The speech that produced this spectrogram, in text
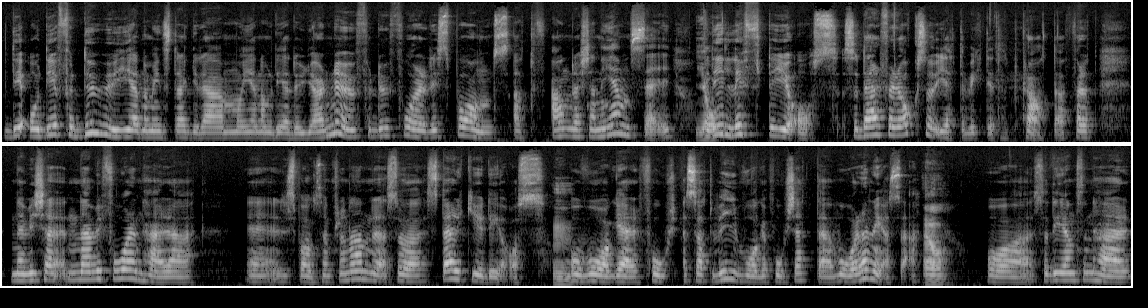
det, och det får du genom Instagram och genom det du gör nu. För du får respons att andra känner igen sig. Ja. Och det lyfter ju oss. Så därför är det också jätteviktigt att prata. För att när vi, när vi får den här eh, responsen från andra så stärker ju det oss. Mm. Och vågar så att vi vågar fortsätta våra resa. Ja. Och, så det är en sån här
